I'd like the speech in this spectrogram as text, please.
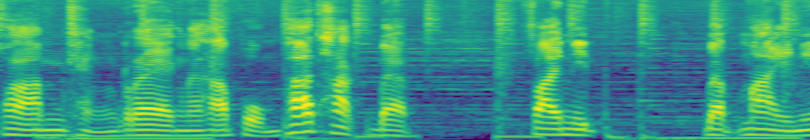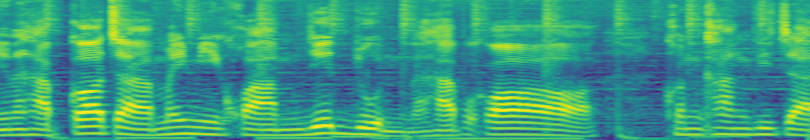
ความแข็งแรงนะครับ ผมผ้าถักแบบไฟนิตแบบใหม่นี้นะครับ ก็จะไม่มีความยืดหยุ่นนะครับ ก็ค่อนข้างที่จะ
